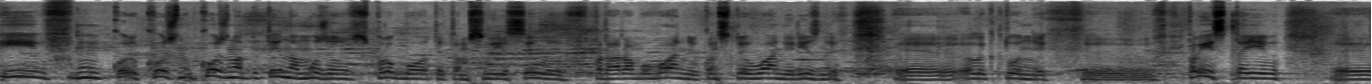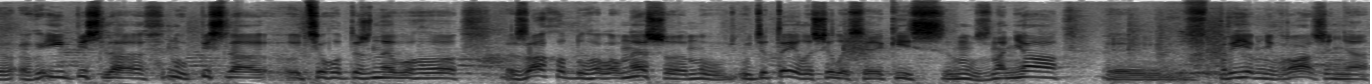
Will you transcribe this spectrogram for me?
і кожна дитина може спробувати там свої сили в програмуванні, в конструюванні різних е, електронних е, пристроїв. Е, І після, ну, після цього тижневого заходу головне, що ну, у дітей лишилися якісь ну, знання, приємні враження.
